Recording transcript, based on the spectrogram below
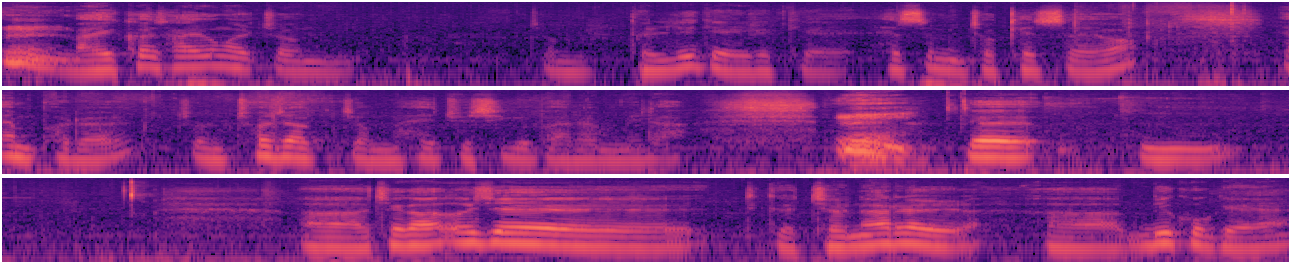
마이크 사용을 좀 좀 들리게 이렇게 했으면 좋겠어요. 앰프를 좀 조작 좀 해주시기 바랍니다. 그, 음, 어, 제가 어제 그 전화를 어, 미국에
